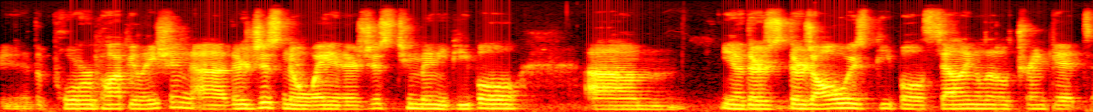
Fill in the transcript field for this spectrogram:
the poor population. Uh, there's just no way. There's just too many people. Um, you know, there's there's always people selling a little trinket.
